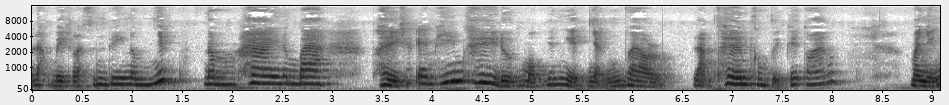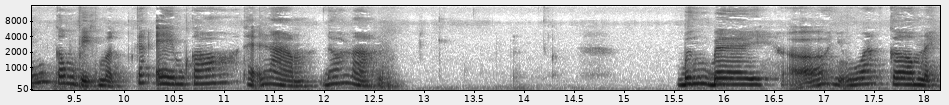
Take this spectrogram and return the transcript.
đặc biệt là sinh viên năm nhất năm 2, năm 3 thì các em hiếm khi được một doanh nghiệp nhận vào làm thêm công việc kế toán. Mà những công việc mà các em có thể làm đó là bưng bê ở những quán cơm này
